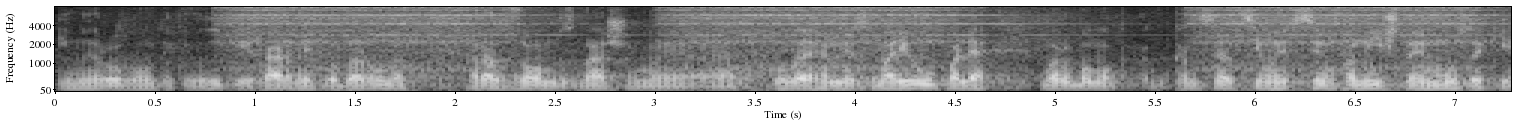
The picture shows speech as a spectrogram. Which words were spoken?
І ми робимо такий великий гарний подарунок разом з нашими е, колегами з Маріуполя. Ми робимо концерт симфонічної музики.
